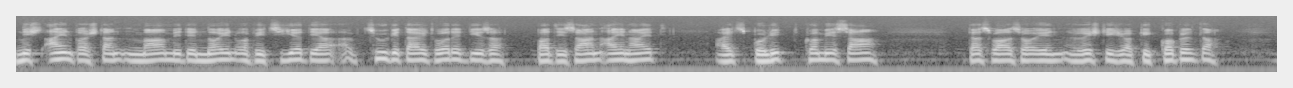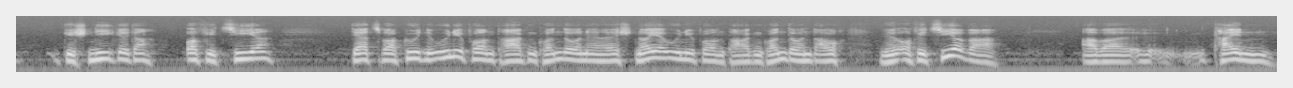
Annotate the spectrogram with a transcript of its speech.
nicht einverstanden war mit dem neuen Offizier, der zugeteilt wurde, dieser Partisaneinheit, als Politkommissar. Das war so ein richtiger gegoppelter, geschniegelter Offizier, der zwar gut eine Uniform tragen konnte und eine recht neue Uniform tragen konnte und auch ein Offizier war, aber äh, kein,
